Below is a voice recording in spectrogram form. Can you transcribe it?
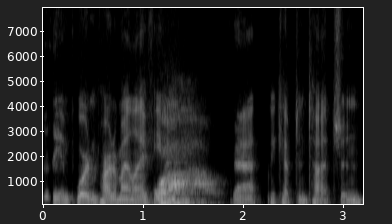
really important part of my life. Even wow. that we kept in touch. And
